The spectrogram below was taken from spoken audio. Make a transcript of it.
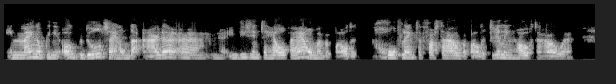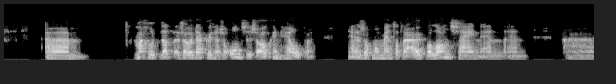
in mijn opinie ook bedoeld zijn om de aarde uh, in die zin te helpen, hè, om een bepaalde golflengte vast te houden, een bepaalde trilling hoog te houden. Um, maar goed, dat, zo, daar kunnen ze ons dus ook in helpen. Dus op het moment dat we uit balans zijn en, en uh,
